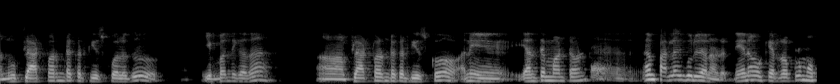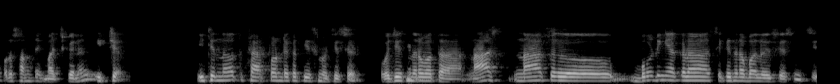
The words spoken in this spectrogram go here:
నువ్వు ప్లాట్ఫామ్ దగ్గర తీసుకోలేదు? ఇబ్బంది కదా. ప్లాట్ఫామ్ దగ్గర తీసుకో అని ఎంత ఇమ్మంటావు అంటే "ఏం పర్లేదు గురి అన్నాడు. నేను ఒక ఇరవై రూపాయలు ముప్పై సంథింగ్ మర్చిపోయాను ఇచ్చాను ఇచ్చిన తర్వాత ప్లాట్ఫామ్ దగ్గర తీసుకుని వచ్చేసాడు. వచ్చేసిన తర్వాత నా నాకు బోర్డింగ్ ఎక్కడ? సికింద్రాబాద్ స్టేషన్ నుంచి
